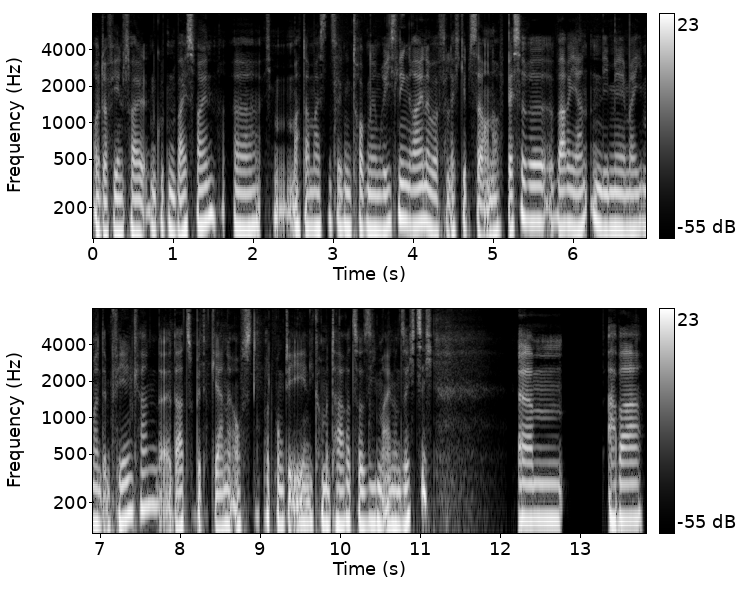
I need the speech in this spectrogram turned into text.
Und auf jeden Fall einen guten Weißwein. Äh, ich mache da meistens irgendwie einen trockenen Riesling rein, aber vielleicht gibt's da auch noch bessere Varianten, die mir mal jemand empfehlen kann. Äh, dazu bitte gerne auf sneakpot.de in die Kommentare zur 761. Ähm, aber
